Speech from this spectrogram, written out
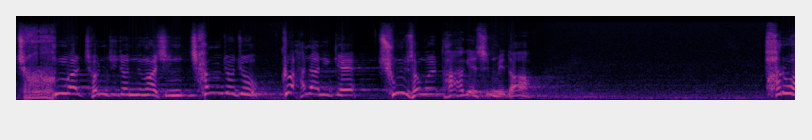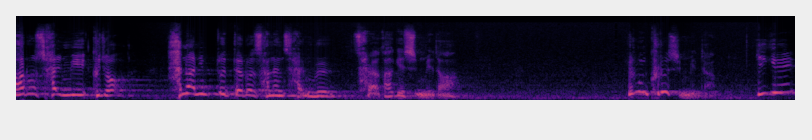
정말 전지전능하신 창조주 그 하나님께 충성을 다하겠습니다. 하루하루 삶이 그저 하나님 뜻대로 사는 삶을 살아가겠습니다. 여러분 그렇습니다. 이게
